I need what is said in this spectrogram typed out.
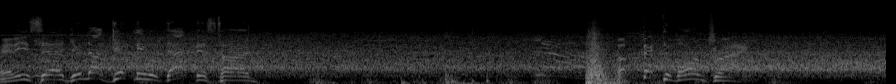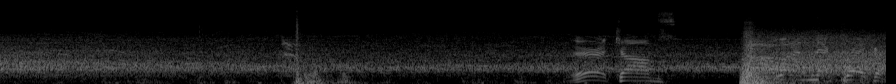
And he said, you're not getting me with that this time. Effective arm drag. Here it comes. Ah, what a neck breaker.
